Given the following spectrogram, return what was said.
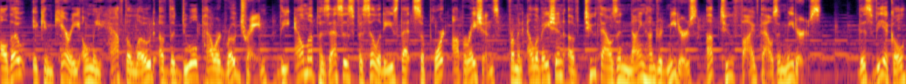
Although it can carry only half the load of the dual-powered road train, the Alma possesses facilities that support operations from an elevation of 2,900 meters up to 5,000 meters. This vehicle,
